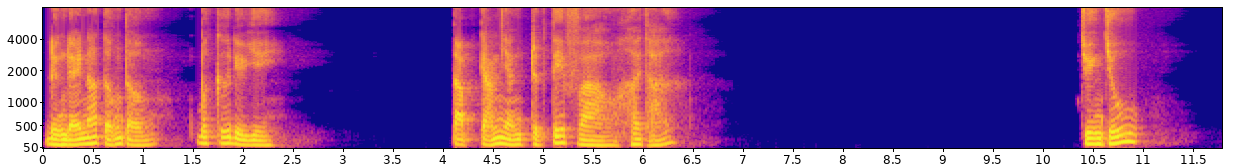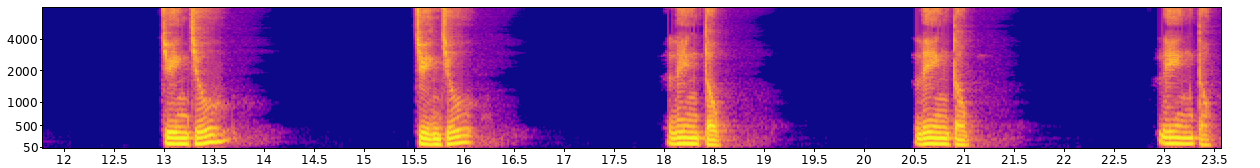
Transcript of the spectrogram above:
Đừng để nó tưởng tượng bất cứ điều gì. Tập cảm nhận trực tiếp vào hơi thở. Chuyên chú. Chuyên chú. Chuyên chú. Liên tục. Liên tục. Liên tục.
